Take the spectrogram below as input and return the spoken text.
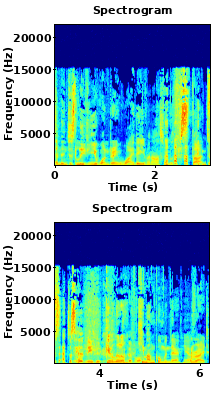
and then just leaving you wondering why they even asked from the start. exactly. Just, just hit me. Give a little 희망 고문 there. Yeah. Right.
